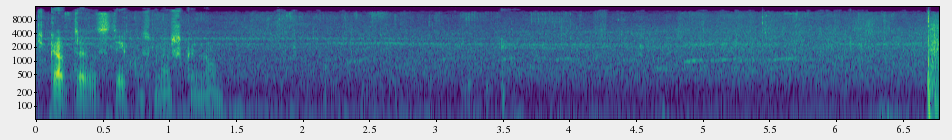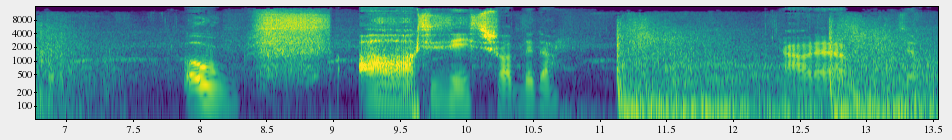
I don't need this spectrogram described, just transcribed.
Ich glaube, das ist Deko Smash genommen. Oh. Sehe es schon, Digga. Ja, oder dieser Hund.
